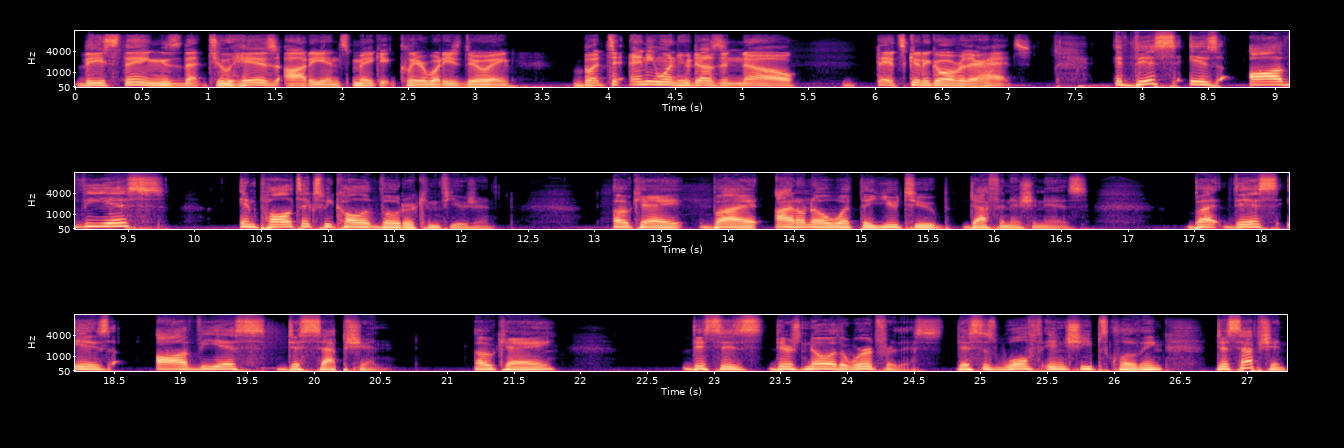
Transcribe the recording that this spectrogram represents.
these things that to his audience make it clear what he's doing. But to anyone who doesn't know, it's going to go over their heads. This is obvious. In politics, we call it voter confusion. Okay. But I don't know what the YouTube definition is. But this is obvious deception. Okay this is there's no other word for this. This is wolf in sheep's clothing deception.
